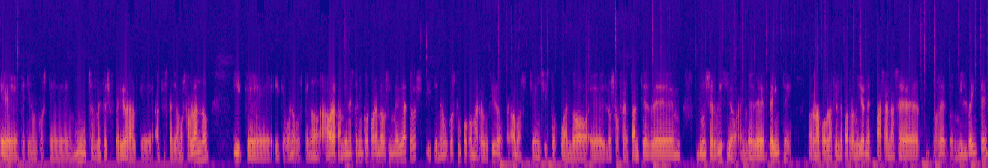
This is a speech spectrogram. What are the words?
eh, que tiene un coste muchas veces superior al que, al que estaríamos hablando y que, y que bueno, pues que no, ahora también están incorporando los inmediatos y tienen un coste un poco más reducido. Pero vamos, yo insisto, cuando eh, los ofertantes de, de un servicio, en vez de 20 para una población de 4 millones, pasan a ser, no sé, 2020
